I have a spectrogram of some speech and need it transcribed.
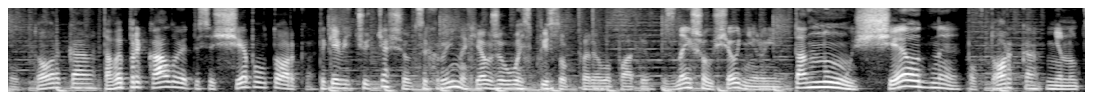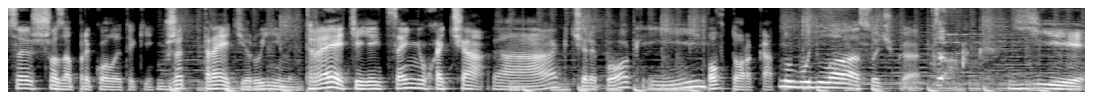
повторка. Та ви прикалуєтеся, ще повторка. Таке відчуття, що в цих руїнах я вже увесь пісок перелопатив. Знайшов ще одні руїни. Та ну, ще одне. Повторка. Ні, ну це що за приколи такі? Вже треті руїни. Третє яйце нюхача. Так, черепок і повторка. Ну, будь ласочка. Так. Є.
